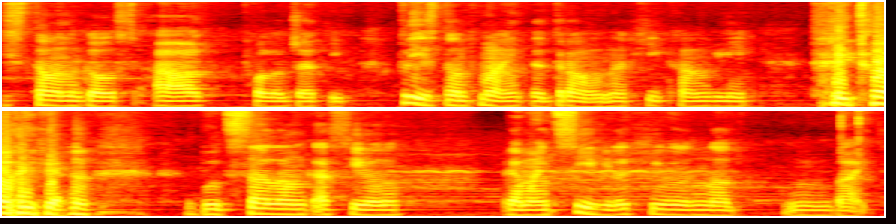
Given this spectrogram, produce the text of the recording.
his tone goes apologetic. Please don't mind the drone, he can be territorial, but so long as you remain civil, he will not bite.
